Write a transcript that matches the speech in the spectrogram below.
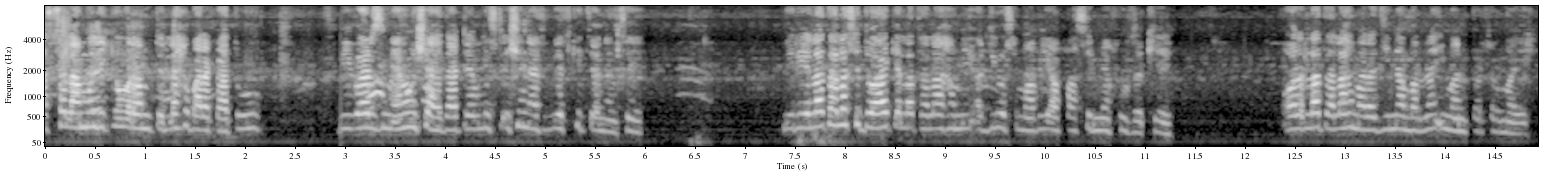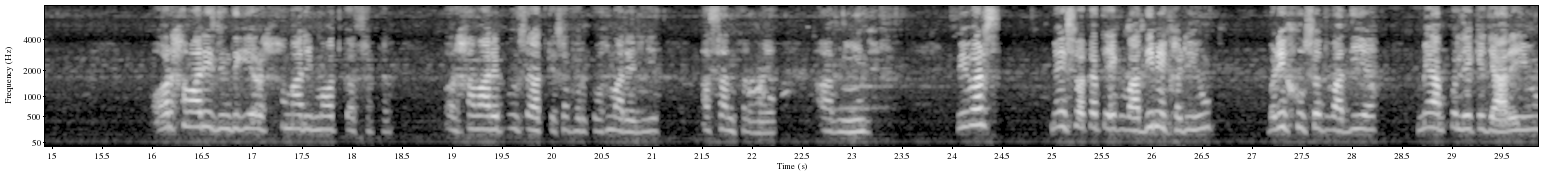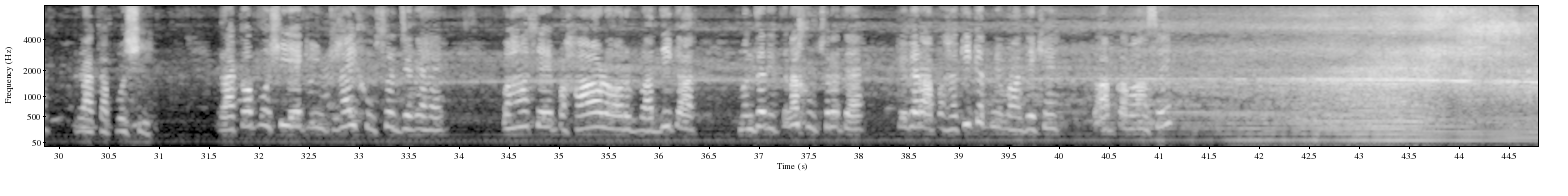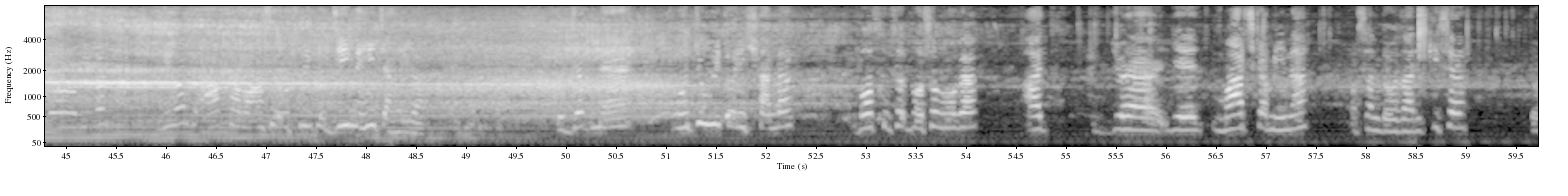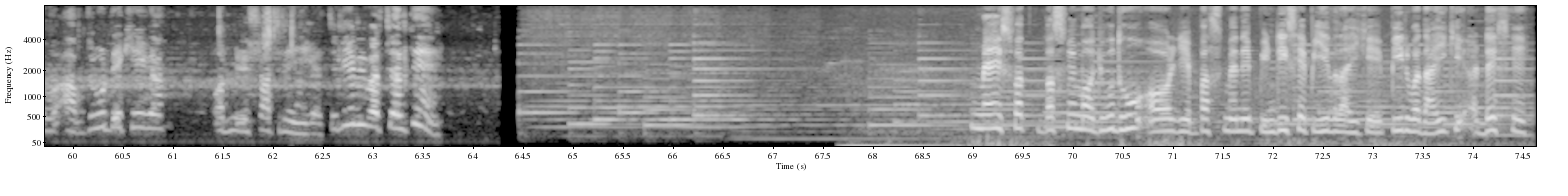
अस्सलाम वालेकुम वरहमतुल्लाहि वीवर्स मैं हूँ Shahda travel station S B S K channel से। मेरी अल्लाह ताला से दुआ है कि अल्लाह ताला हमें अर्जी और समावी आफात से महफूज रखे और अल्लाह ताला हमारा जीना मरना ईमान पर फरमाए और हमारी ज़िंदगी और हमारी मौत का सफ़र और हमारे पूसरात के सफ़र को हमारे लिए आसान फरमाए। आमीन। वीवर्स मैं इस वक्त एक वादी में खड़ी हूँ। बड़ी खूबसूरत वादी है। मैं आपको लेके जा रही हूँ राकापोशी। राकापोशी एक इंतहाई खूबसूरत जगह है। वहाँ से पहाड़ और वादी का मंज़र इतना खूबसूरत है कि अगर आप हकीकत में वहाँ देखें तो आपका वहाँ से तो आपका वहाँ से उठने को जी नहीं चाहेगा। तो जब मैं पहुँचूँगी तो इन बहुत खूबसूरत मौसम होगा। आज जो है, ये मार्च का महीना और सन 2021 है तो आप ज़रूर देखिएगा और मेरे साथ रहिएगा। चलिए भी बस चलते हैं। मैं इस वक्त बस में मौजूद हूँ और ये बस मैंने पिंडी से पीर वदाई के पीर वदाई के अड्डे से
